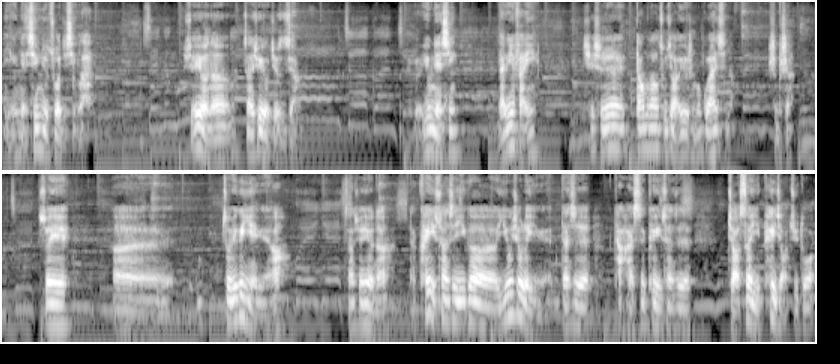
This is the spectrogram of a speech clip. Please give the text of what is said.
你用点心就做就行了。学友呢，张学友就是这样，用点心，来点反应，其实当不当主角又有什么关系呢？是不是？所以，呃，作为一个演员啊，张学友呢，他可以算是一个优秀的演员，但是他还是可以算是角色以配角居多，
